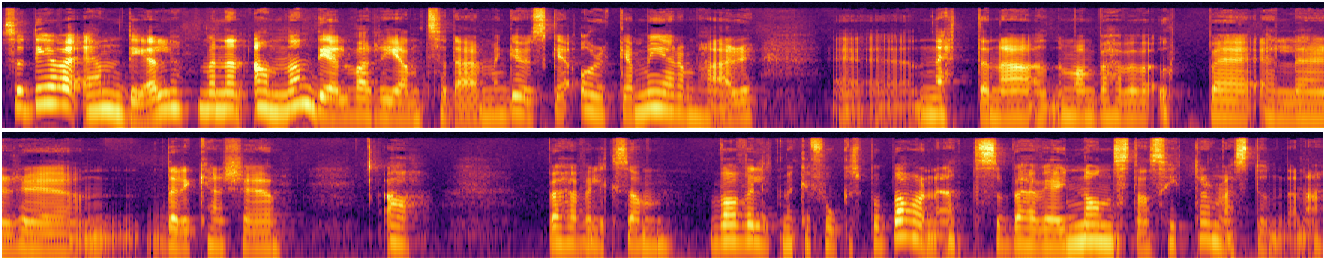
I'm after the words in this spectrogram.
Så det var en del. Men en annan del var rent sådär, men gud, ska jag orka med de här eh, nätterna när man behöver vara uppe eller eh, där det kanske, ja, behöver liksom vara väldigt mycket fokus på barnet så behöver jag ju någonstans hitta de här stunderna.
